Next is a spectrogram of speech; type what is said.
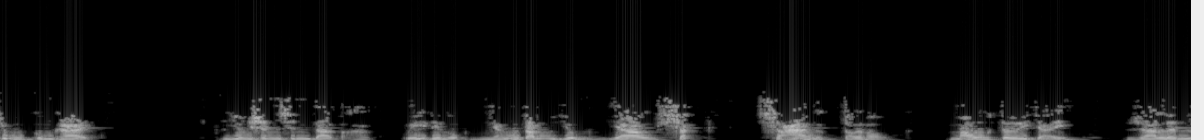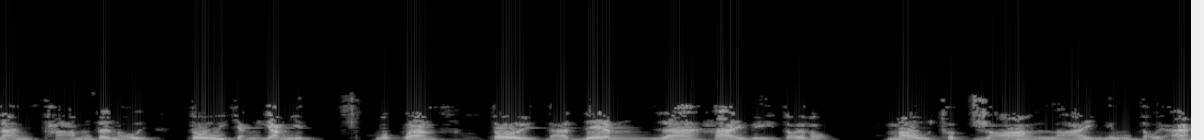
chúng cung khai. Dương sinh xin đa tạ, quỷ địa ngục nhẫn tâm dùng dao sắc xả ngực tội hồn, máu tươi chảy ra lên láng thảm tới nỗi tôi chẳng dám nhìn. Ngục quan tôi đã đem ra hai vị tội hồn. Mau thuật rõ lại những tội ác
